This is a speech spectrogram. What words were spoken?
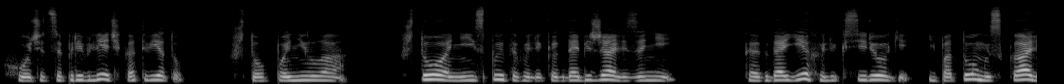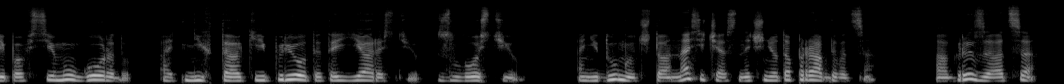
Хочется привлечь к ответу, что поняла, что они испытывали, когда бежали за ней, когда ехали к Сереге и потом искали по всему городу. От них так и прет этой яростью, злостью. Они думают, что она сейчас начнет оправдываться, огрызаться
